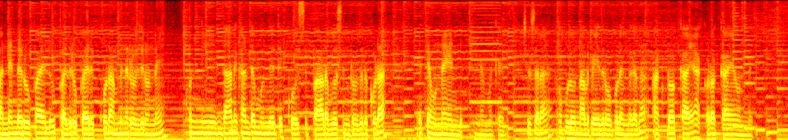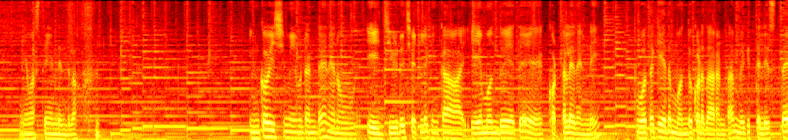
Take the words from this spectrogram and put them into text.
పన్నెండు రూపాయలు పది రూపాయలకు కూడా అమ్మిన రోజులు ఉన్నాయి. కొన్ని దానికంటే ముందు అయితే కోసి పాడబోసిన రోజులు కూడా అయితే ఉన్నాయండి నిమ్మకాయలు. చూసారా? ఇప్పుడు నలభై ఐదు రూపాయలు ఉంది కదా అక్కడ ఒక కాయ అక్కడ ఒక కాయ ఉంది. ఏమొస్తాయండి ఇందులో? ఇంకో విషయం ఏమిటంటే నేను ఈ జీడి చెట్లకి ఇంకా ఏ మందు అయితే కొట్టలేదండి పూతకి ఏదో మందు కొడతారంట మీకు తెలిస్తే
